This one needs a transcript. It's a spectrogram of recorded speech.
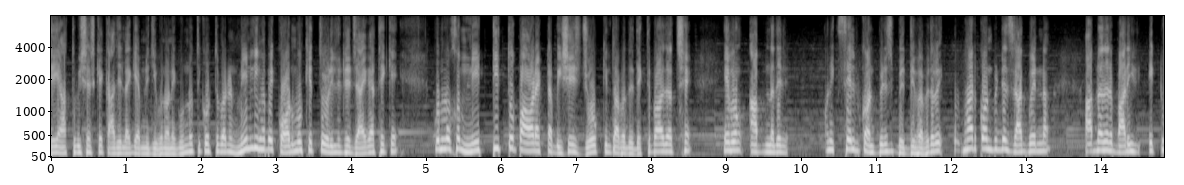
যেই আত্মবিশ্বাসকে কাজে লাগিয়ে আপনি জীবনে অনেক উন্নতি করতে পারেন মেনলি ভাবে কর্মক্ষেত্র রিলেটেড জায়গা থেকে কোনো রকম নেতৃত্ব পাওয়ার একটা বিশেষ যোগ কিন্তু আপনাদের দেখতে পাওয়া যাচ্ছে এবং আপনাদের অনেক সেলফ কনফিডেন্স বৃদ্ধি পাবে। তবে ওভার কনফিডেন্স রাখবেন না। আপনাদের বাড়ির একটু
